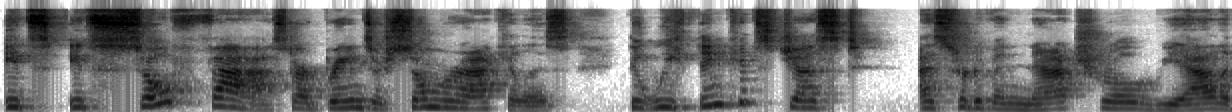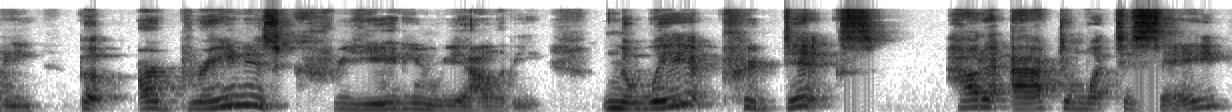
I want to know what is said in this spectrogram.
It's it's so fast. Our brains are so miraculous that we think it's just as sort of a natural reality, but our brain is creating reality. And the way it predicts how to act and what to say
